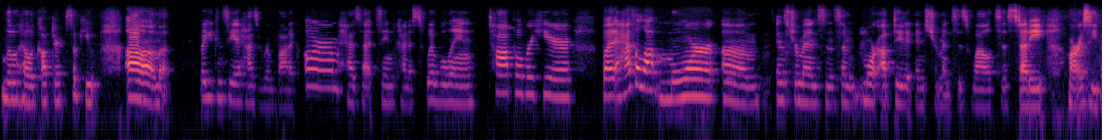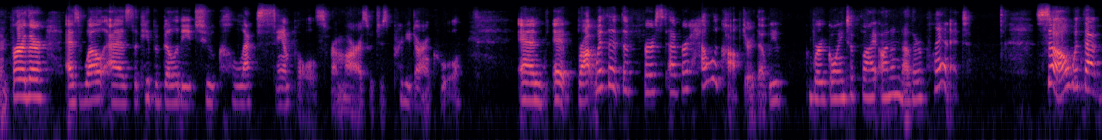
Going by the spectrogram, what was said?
Little helicopter, so cute. Um, but you can see it has a robotic arm, has that same kind of swiveling top over here, but it has a lot more um, instruments and some more updated instruments as well to study Mars even further, as well as the capability to collect samples from Mars, which is pretty darn cool. And it brought with it the first ever helicopter that we were going to fly on another planet. So, with that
